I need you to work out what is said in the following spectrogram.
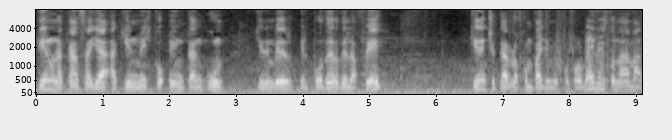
tiene una casa ya aquí en México, en Cancún. ¿Quieren ver el poder de la fe? ¿Quieren checarlo? Acompáñenme, por favor. Vean esto nada más.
